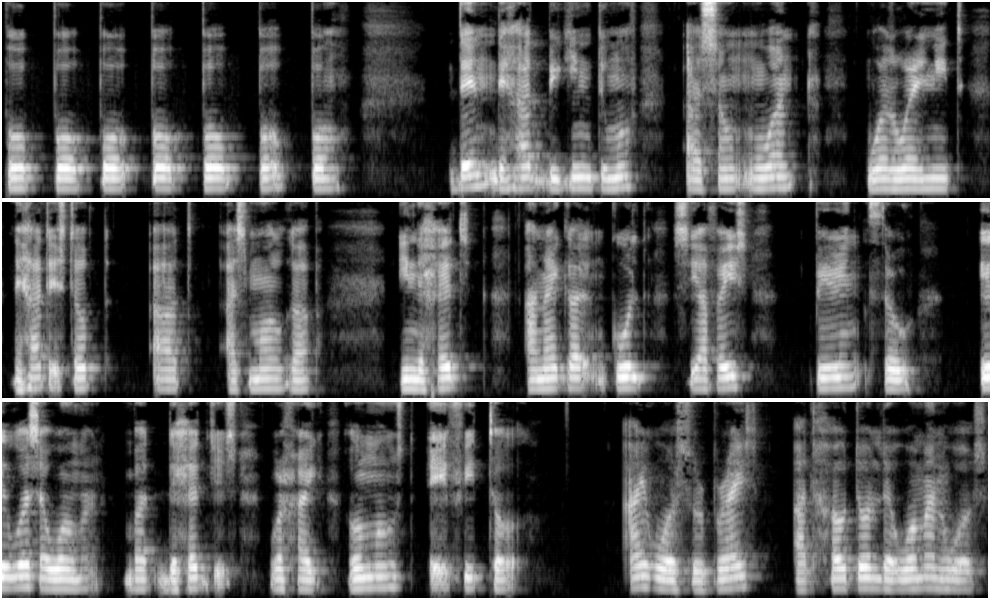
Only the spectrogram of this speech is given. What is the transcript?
Po, po, po, po, po, po, po. Then the hat began to move as someone was wearing it. The hat stopped at a small gap in the hedge, and I could see a face peering through. It was a woman, but the hedges were high, almost eight feet tall. I was surprised at how tall the woman was.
